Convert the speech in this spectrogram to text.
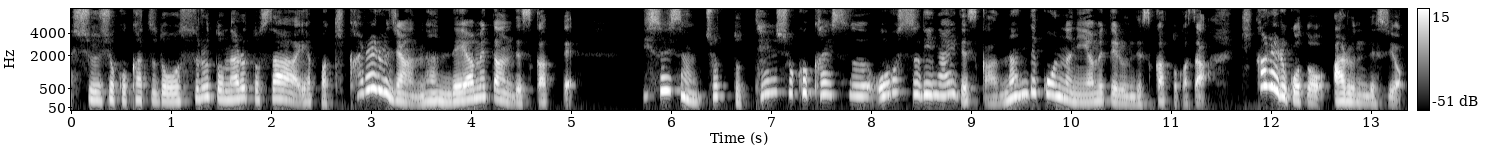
就職活動をするとなるとさ、やっぱ聞かれるじゃん。なんで辞めたんですかって。翡翠さん、ちょっと転職回数多すぎないですか？なんでこんなに辞めてるんですか？とかさ、聞かれることあるんですよ。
